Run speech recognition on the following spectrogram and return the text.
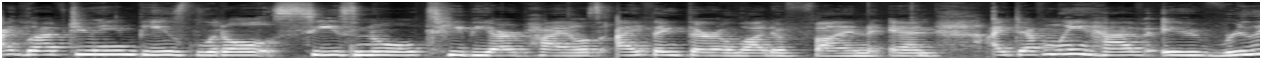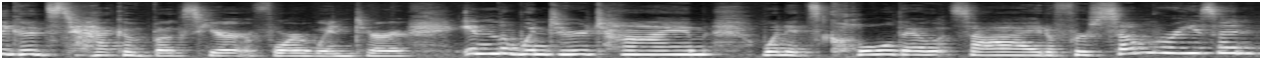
I love doing these little seasonal TBR piles. I think they're a lot of fun and I definitely have a really good stack of books here for winter. In the winter time, when it's cold outside, for some reason,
